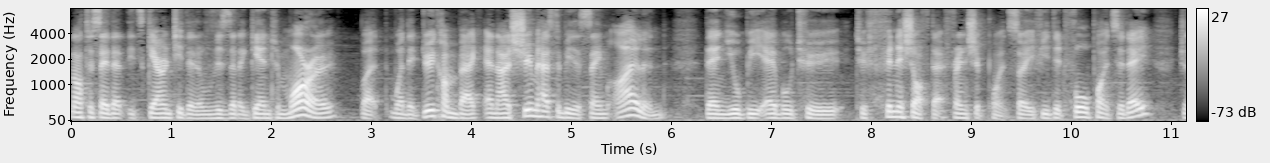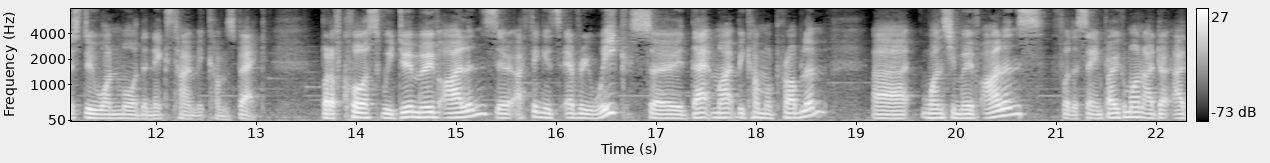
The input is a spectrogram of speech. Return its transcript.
not to say that it's guaranteed that they'll visit again tomorrow, but when they do come back, and I assume it has to be the same island, then you'll be able to to finish off that friendship point. So if you did four points a day, just do one more the next time it comes back. But of course, we do move islands. I think it's every week, so that might become a problem. Uh, once you move islands for the same Pokemon, I don't, I,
